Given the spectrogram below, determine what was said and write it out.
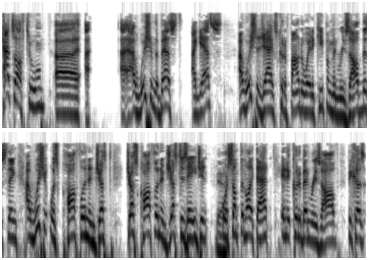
hats off to him. Uh, I, I wish him the best, I guess. I wish the Jags could have found a way to keep him and resolve this thing. I wish it was Coughlin and just just Coughlin and just his agent Yeah. or something like that, and it could have been resolved because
